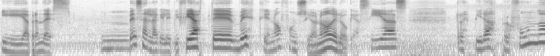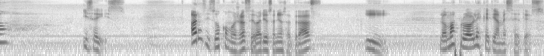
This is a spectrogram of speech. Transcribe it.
y aprendes. Mm, ves en la que le pifiaste, ves que no funcionó de lo que hacías, respirás profundo y seguís. Ahora si sos como yo hace varios años atrás, y lo más probable es que te amesetes.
